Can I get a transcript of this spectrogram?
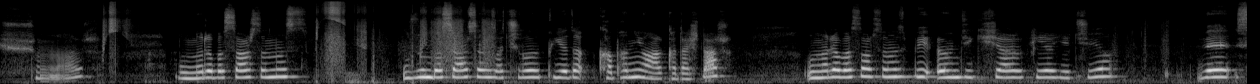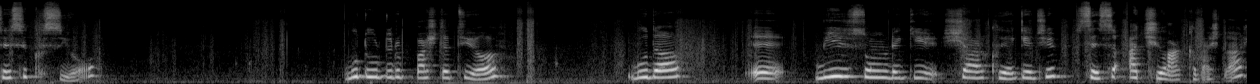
Şunlar. Bunlara basarsanız uzun basarsanız açılıp ya da kapanıyor arkadaşlar. Bunlara basarsanız bir önceki şarkıya geçiyor ve sesi kısıyor. Bu durdurup başlatıyor. Bu da e, bir sonraki şarkıya geçip sesi açıyor arkadaşlar.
